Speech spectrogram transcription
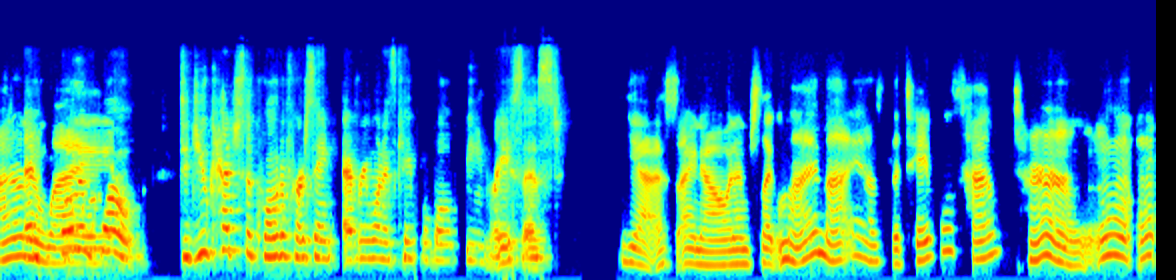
I don't know and why. Quote unquote, did you catch the quote of her saying everyone is capable of being racist? Yes, I know. And I'm just like, my, my, as the tables have turned. Mm, mm,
